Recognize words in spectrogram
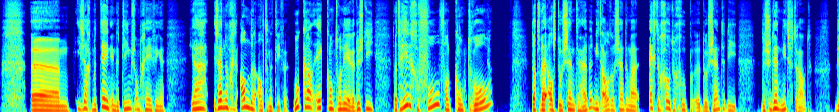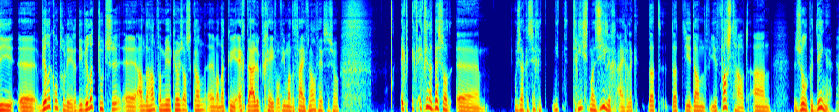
Ehm, je zag meteen in de teamsomgevingen, ja, zijn er nog andere alternatieven? Hoe kan ik controleren? Dus die, dat hele gevoel van controle, dat wij als docenten hebben, niet alle docenten, maar echt een grote groep docenten die de student niet vertrouwt. Die uh, willen controleren, die willen toetsen uh, aan de hand van meer keuze als het kan. Uh, want dan kun je echt duidelijk geven of iemand een 5,5 heeft of zo. Ik, ik, ik vind het best wel, hoe zou ik het zeggen, niet triest, maar zielig eigenlijk. Dat, dat je dan je vasthoudt aan zulke dingen. Ja.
